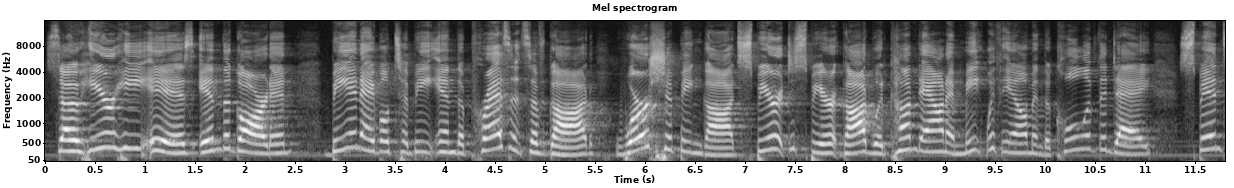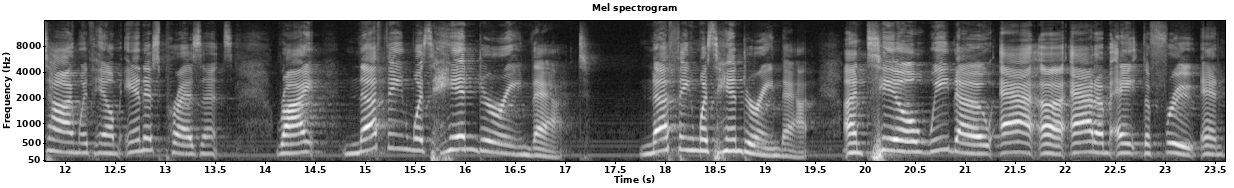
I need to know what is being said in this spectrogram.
So here he is in the garden, being able to be in the presence of God, worshiping God, spirit to spirit. God would come down and meet with him in the cool of the day, spend time with him in his presence, right? Nothing was hindering that. Nothing was hindering that until we know uh, Adam ate the fruit and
